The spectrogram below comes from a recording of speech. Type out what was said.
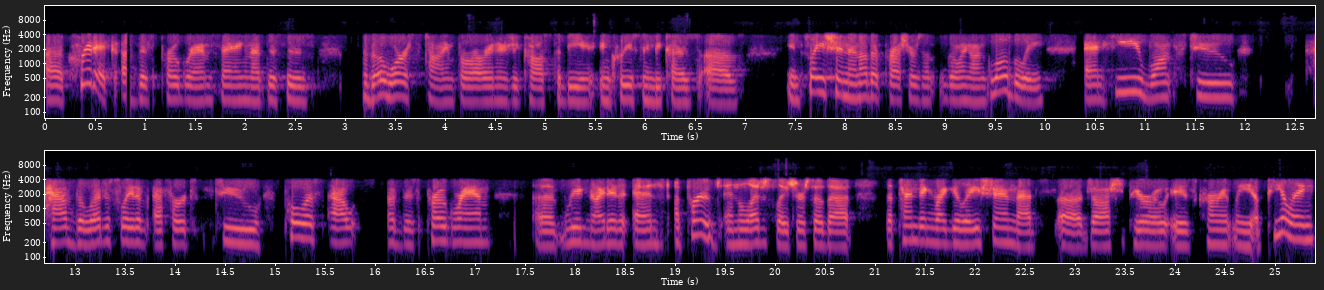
uh, critic of this program, saying that this is the worst time for our energy costs to be increasing because of inflation and other pressures going on globally. And he wants to have the legislative effort to pull us out of this program uh, reignited and approved in the legislature so that the pending regulation that uh, Josh Shapiro is currently appealing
